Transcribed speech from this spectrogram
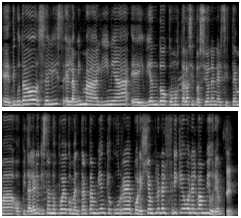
Eh, diputado Celis, en la misma línea eh, y viendo cómo está la situación en el sistema hospitalario, quizás nos puede comentar también qué ocurre, por ejemplo, en el Frique o en el Van Buren. Sí.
